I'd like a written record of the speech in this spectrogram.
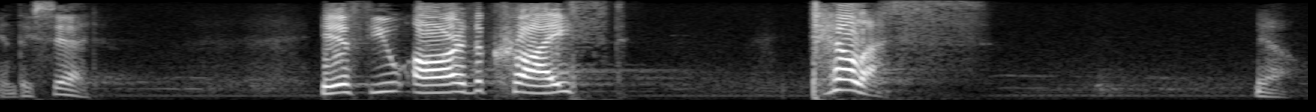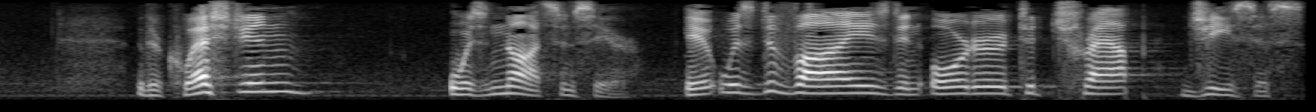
And they said, If you are the Christ, tell us. Now, their question was not sincere. It was devised in order to trap Jesus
